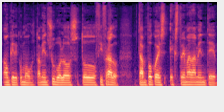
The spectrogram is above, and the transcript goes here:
aunque como también subo los todo cifrado, tampoco es extremadamente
